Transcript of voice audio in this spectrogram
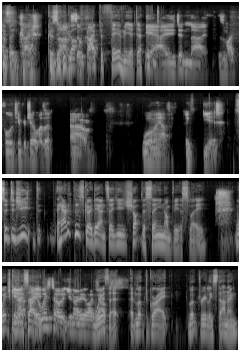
a big coat Because you I'm got still cold." hypothermia, dude. Yeah, I didn't know because my core temperature wasn't um, warming up yet. So did you? How did this go down? So you shot the scene, obviously. Which can I say? I always tell you know like worth it. It looked great. Looked really stunning.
